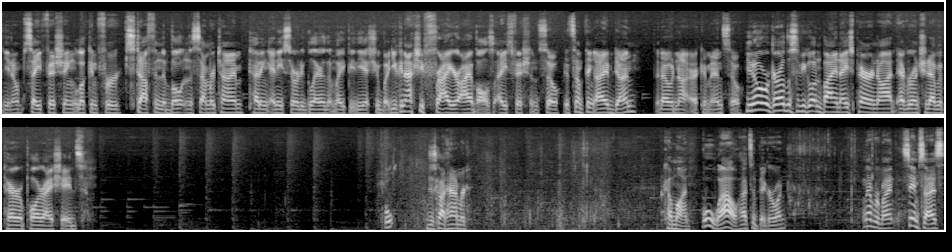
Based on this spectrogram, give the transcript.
you know, sight fishing, looking for stuff in the boat in the summertime, cutting any sort of glare that might be the issue. But you can actually fry your eyeballs ice fishing. So it's something I've done that I would not recommend. So, you know, regardless if you go and buy a nice pair or not, everyone should have a pair of polarized shades. Oh, just got hammered. Come on. Oh, wow, that's a bigger one. Never mind, same size.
